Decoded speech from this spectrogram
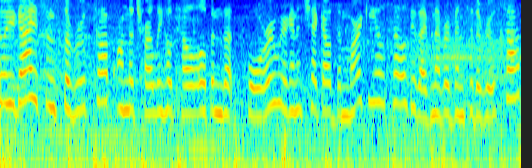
So you guys, since the rooftop on the Charlee Hotel opens at 4, we're going to check out the Marquis Hotel because I've never been to the rooftop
